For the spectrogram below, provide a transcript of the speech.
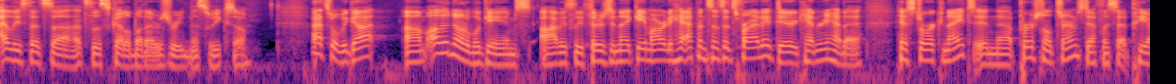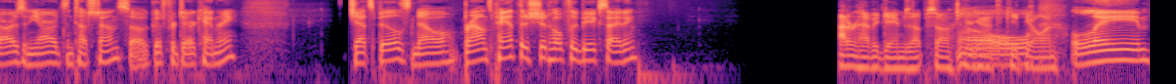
At least that's uh, that's the scuttlebutt I was reading this week. So that's what we got. Um, other notable games, obviously Thursday night game already happened since it's Friday. Derrick Henry had a historic night in uh, personal terms. Definitely set PRs and yards and touchdowns. So good for Derrick Henry. Jets Bills, no. Browns Panthers should hopefully be exciting. I don't have the games up, so you're gonna have to keep Oh, going. Lame.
